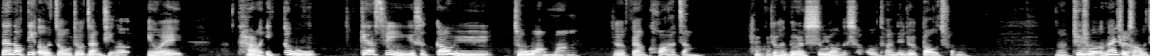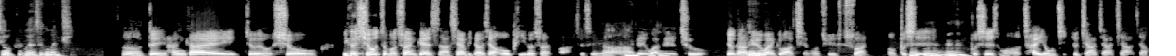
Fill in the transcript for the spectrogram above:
但是到第二周就暂停了，嗯、因为它一度 gas fee 是高于主网嘛，就是非常夸张，就很多人使用的时候突然间就会爆冲。那据说 Nitro 上的就不会有这个问题。呃，对，他应该就有修一个修怎么算 gas 啊？现在比较像 OP 的算法，就是拿 day one day two，就拿 day one 多少钱我去算，哦，不是，嗯不是什么拆拥挤就加加加这样，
